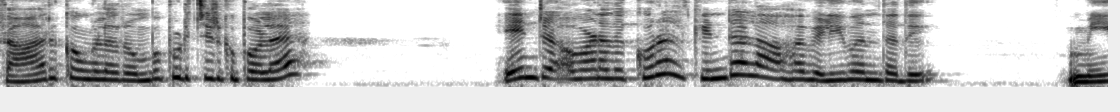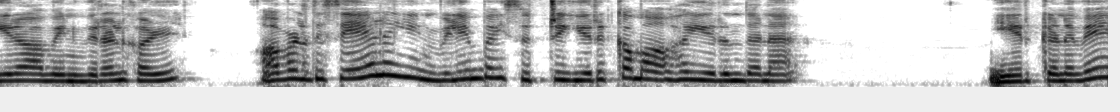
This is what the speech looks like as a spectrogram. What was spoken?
சாருக்கு உங்களை ரொம்ப பிடிச்சிருக்கு போல என்று அவனது குரல் கிண்டலாக வெளிவந்தது. மீராவின் விரல்கள் அவளது சேலையின் விளிம்பை சுற்றி இறுக்கமாக இருந்தன. ஏற்கனவே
